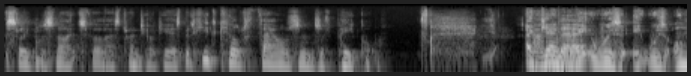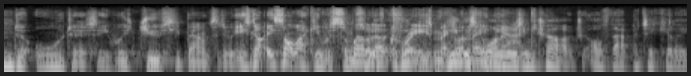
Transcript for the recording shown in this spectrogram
sleepless nights for the last 20 odd years, but he'd killed thousands of people. Again, but there- it was it was under orders. He was duty bound to do it. He's not. It's not like he was some sort of he- crazed he, megalomaniac. was the one who was in charge of that particular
